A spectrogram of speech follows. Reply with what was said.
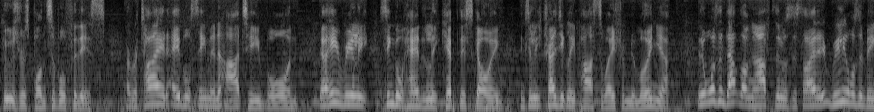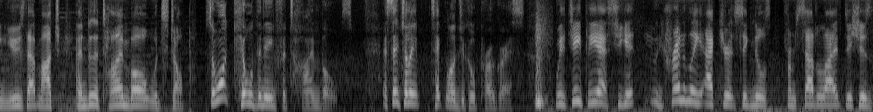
who was responsible for this, a retired able seaman R.T. Vaughan. Now, he really single handedly kept this going until he tragically passed away from pneumonia. And it wasn't that long after it was decided it really wasn't being used that much and the time ball would stop. So what killed the need for time balls? Essentially, technological progress. With GPS, you get incredibly accurate signals from satellite dishes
